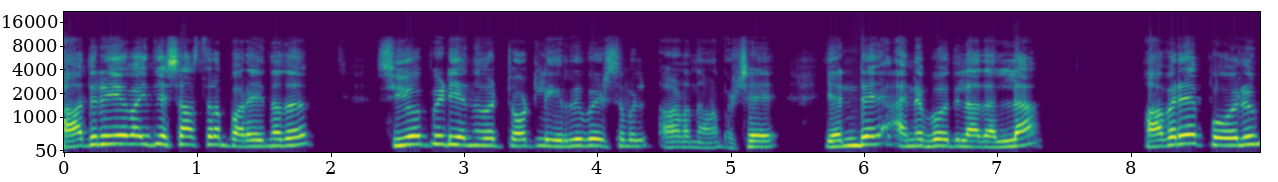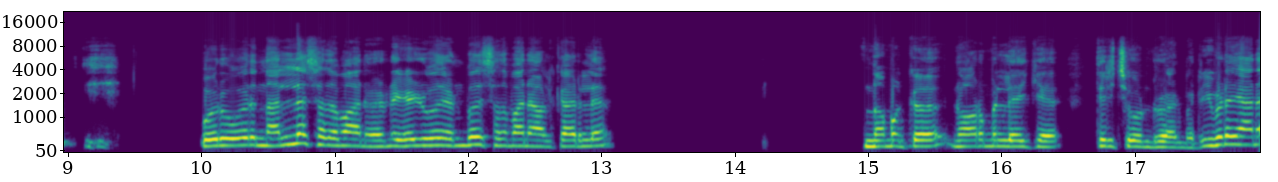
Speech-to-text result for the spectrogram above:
ആധുനിക വൈദ്യശാസ്ത്രം പറയുന്നത് സി ഒ പി ഡി എന്നിവ ടോട്ടലി ഇറിവേഴ്സിബിൾ ആണെന്നാണ്. പക്ഷേ എന്റെ അനുഭവത്തിൽ അതല്ല. അവരെ പോലും ഒരു ഒരു നല്ല ശതമാനം എഴുപത് എൺപത് ശതമാനം ആൾക്കാരിൽ നമുക്ക് നോർമലിലേക്ക് തിരിച്ചു കൊണ്ടുവരാൻ പറ്റും. ഇവിടെ ഞാൻ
